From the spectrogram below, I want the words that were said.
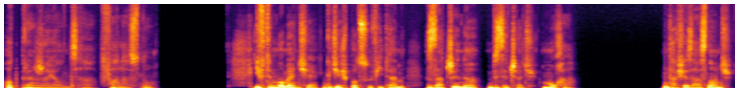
odprężająca fala snu. I w tym momencie, gdzieś pod sufitem, zaczyna bzyczeć mucha. Da się zasnąć?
